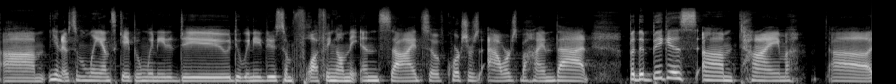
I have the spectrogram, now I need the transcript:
um, you know some landscaping we need to do do we need to do some fluffing on the inside? So of course there's hours behind that. But the biggest um, time uh,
